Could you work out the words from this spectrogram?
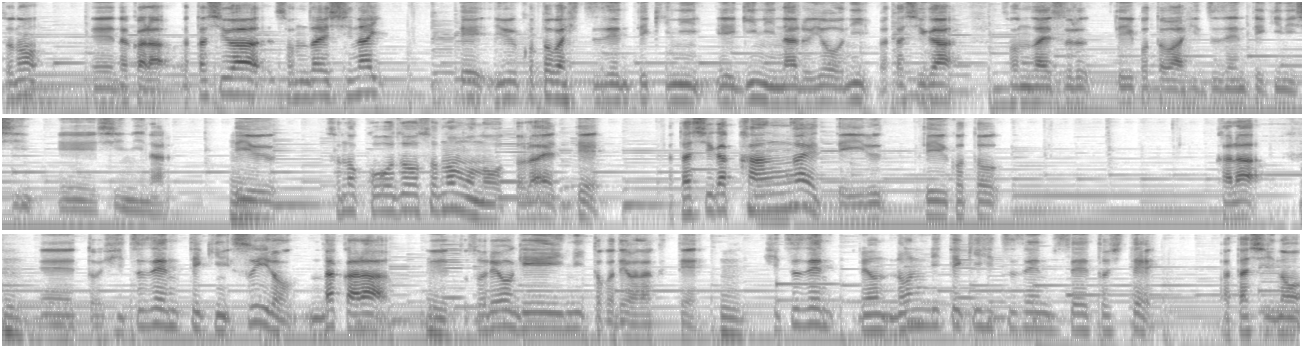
その、えーだから私は存在しないっていうことが必然的に、えー義になるように私が存在するっていうことは必然的に真,、えー真になるっていう、その構造そのものを捉えて私が考えているっていうことから、うん。えー、と必然的に推論だから、えー、とそれを原因にとかではなくてうん。必然論論理的必然性として私の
